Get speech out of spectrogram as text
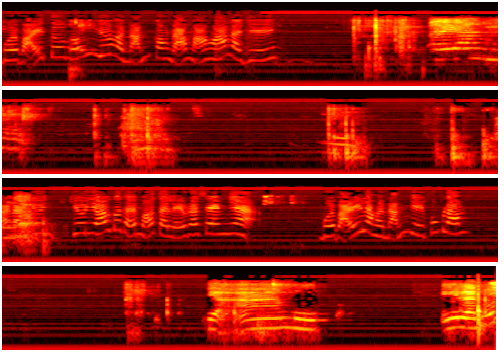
17 tương ứng với hình ảnh con đã mã hóa là gì? Bạn nào chưa, chưa nhớ có thể mở tài liệu ra xem nha. 17 là hình ảnh gì Phúc Lâm? Dạ một ý là nốt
